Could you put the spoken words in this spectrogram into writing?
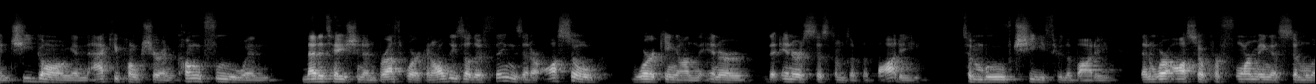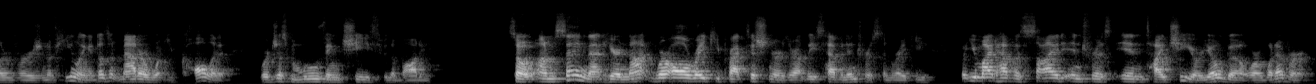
and Qigong and acupuncture and Kung Fu and meditation and breath work and all these other things that are also working on the inner the inner systems of the body to move chi through the body then we're also performing a similar version of healing. It doesn't matter what you call it, we're just moving chi through the body. So I'm saying that here, not we're all Reiki practitioners or at least have an interest in Reiki, but you might have a side interest in Tai Chi or yoga or whatever,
